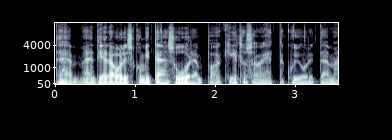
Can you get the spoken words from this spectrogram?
tähän, mä en tiedä, olisiko mitään suurempaa kiitosaihetta kuin juuri tämä.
